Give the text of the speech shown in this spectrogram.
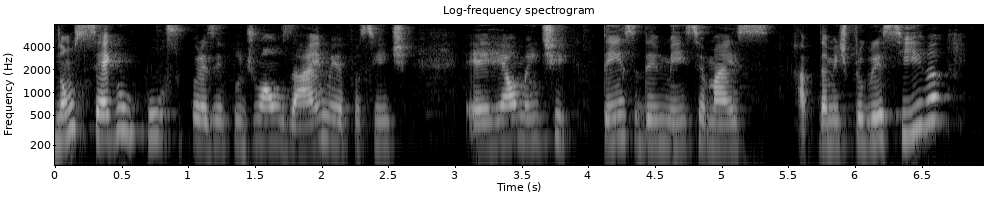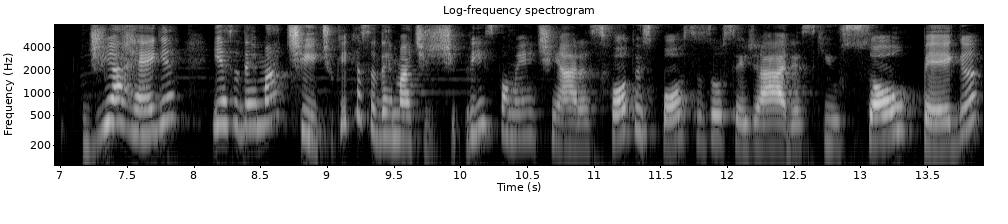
não segue um curso, por exemplo, de um Alzheimer, o paciente é, realmente tem essa demência mais rapidamente progressiva, diarreia e essa dermatite. O que é essa dermatite? Principalmente em áreas fotoexpostas, ou seja, áreas que o sol pega,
